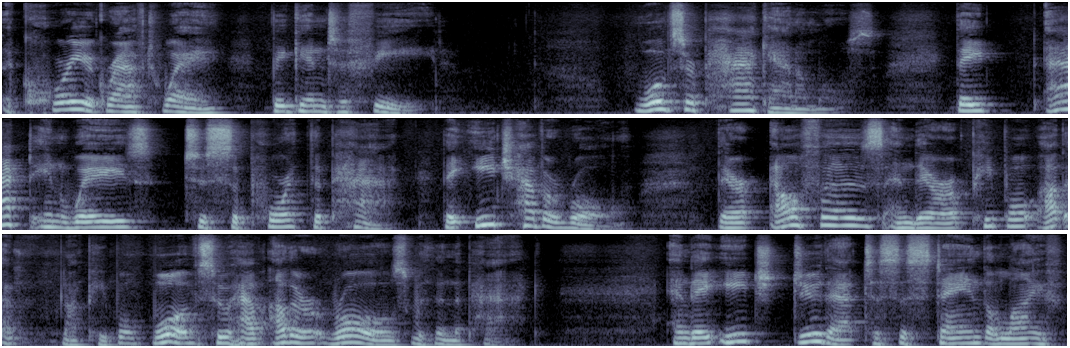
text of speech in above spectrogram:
a choreographed way begin to feed. Wolves are pack animals. They act in ways to support the pack. They each have a role. There are alphas and there are people, other, not people, wolves who have other roles within the pack. And they each do that to sustain the life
